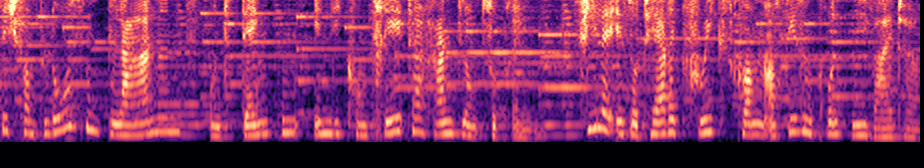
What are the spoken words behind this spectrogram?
dich vom bloßen Planen und Denken in die konkrete Handlung zu bringen. Viele Esoterik-Freaks kommen aus diesem Grund nie weiter,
